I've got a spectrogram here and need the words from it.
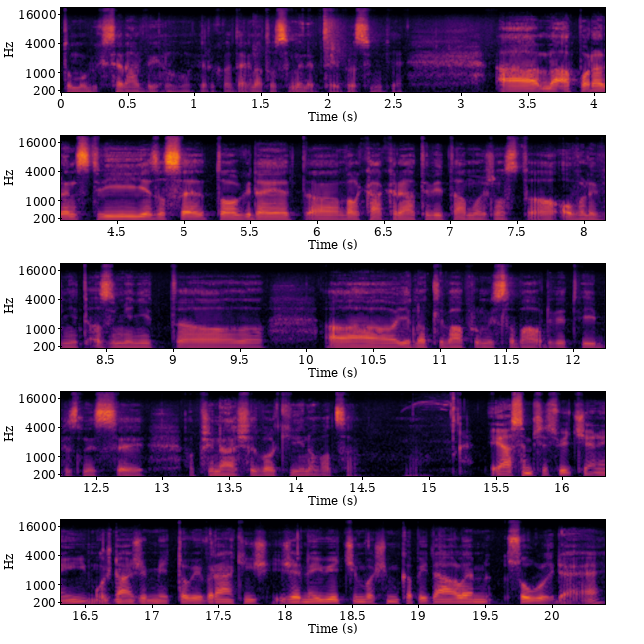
tomu bych se rád vyhnul. Jirko, tak na to se mi neptej, prosím tě. A, no a poradenství je zase to, kde je uh, velká kreativita, možnost uh, ovlivnit a změnit uh, jednotlivá průmyslová odvětví, biznesy a přinášet velké inovace. No. Já jsem přesvědčený, možná, že mě to vyvrátíš, že největším vaším kapitálem jsou lidé,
